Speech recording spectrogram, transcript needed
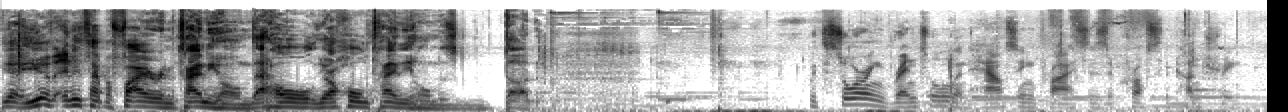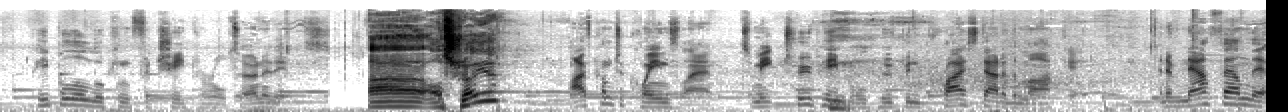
Yeah, you have any type of fire in a tiny home, that whole your whole tiny home is done. With soaring rental and housing prices across the country, people are looking for cheaper alternatives. Uh, Australia? I've come to Queensland to meet two people who've been priced out of the market and have now found their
